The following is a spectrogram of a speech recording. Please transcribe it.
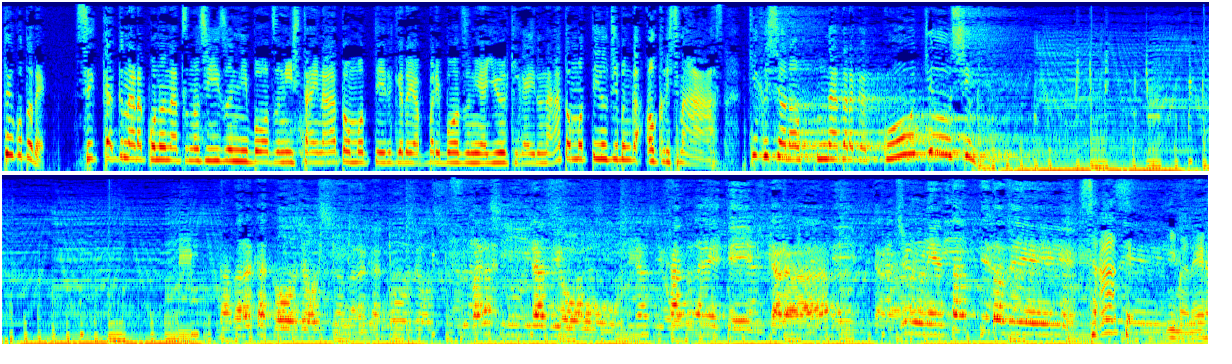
ということで、せっかくならこの夏のシーズンに坊主にしたいなと思っているけど、やっぱり坊主には勇気がいるなと思っている自分がお送りします。菊池のなだらか向上心。なだらか向上心。なだらか向上心。素晴らしいラジオを考えてみたら、10年経ってたぜ。さて、今ね、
